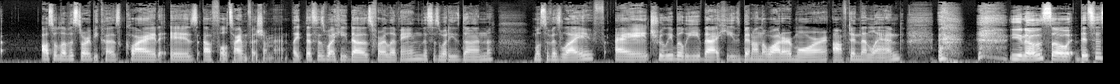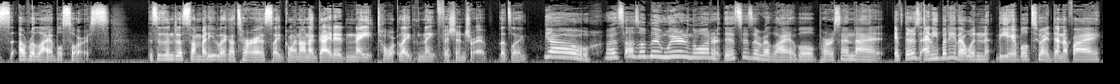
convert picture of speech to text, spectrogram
also love the story because Clyde is a full time fisherman. Like, this is what he does for a living, this is what he's done most of his life. I truly believe that he's been on the water more often than land. you know, so this is a reliable source. This isn't just somebody like a tourist, like going on a guided night tour, like night fishing trip. That's like, yo, I saw something weird in the water. This is a reliable person that, if there's anybody that wouldn't be able to identify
